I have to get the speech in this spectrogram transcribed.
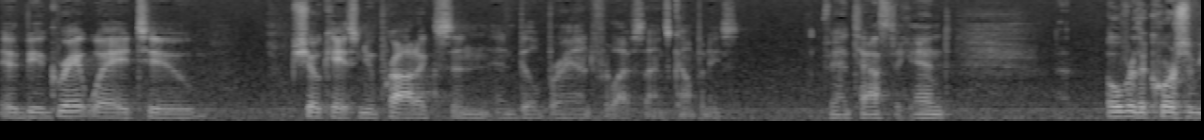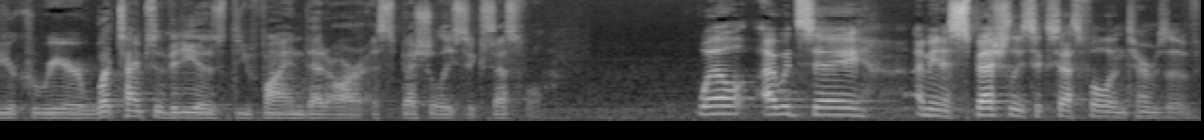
it would be a great way to showcase new products and, and build brand for life science companies. Fantastic. And over the course of your career, what types of videos do you find that are especially successful? Well, I would say I mean, especially successful in terms of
